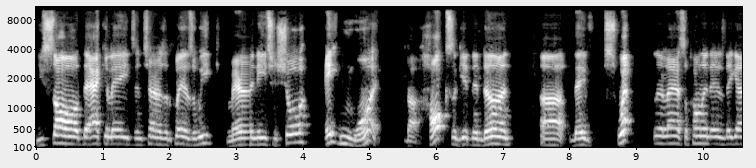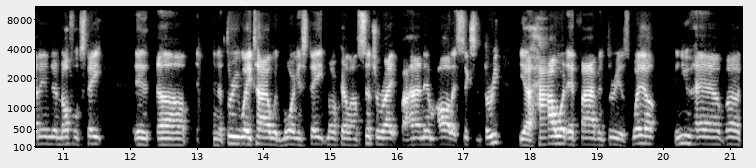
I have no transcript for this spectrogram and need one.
You saw the accolades in terms of players of the week. Maryland Eastern Shore, eight and one. The Hawks are getting it done. Uh, they've swept their last opponent as they got in there. Norfolk State uh, in a three-way tie with Morgan State, North Carolina Central right behind them, all at six and three. Yeah, Howard at five and three as well. Then you have uh,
